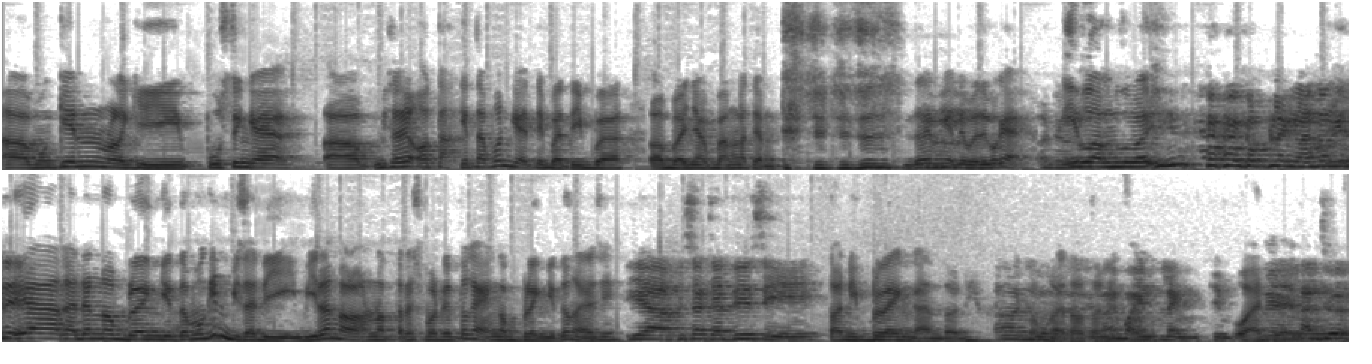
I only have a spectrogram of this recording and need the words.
ah, mungkin lagi pusing kayak ah, misalnya otak kita pun kayak tiba-tiba ah, banyak banget yang gitu kan kayak tiba-tiba kayak hilang semuanya. Ngeblank langsung gitu ya. Iya, kadang ngeblank gitu. Mungkin bisa dibilang kalau not respond itu kayak ngeblank gitu nggak sih? Iya, bisa jadi sih. Tony Blank kan Tony. Kamu nggak tahu Tony Blank? blank. Waduh. Oke, lanjut.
